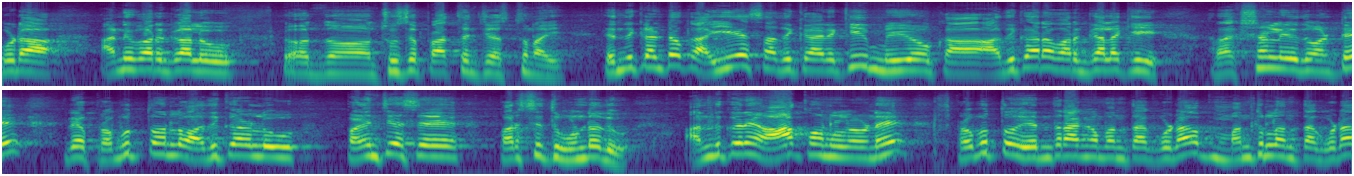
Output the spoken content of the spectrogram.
కూడా అన్ని వర్గాలు చూసే ప్రయత్నం చేస్తున్నాయి. ఎందుకంటే ఒక ఐఏఎస్ అధికారికి మీ యొక్క అధికార వర్గాలకి రక్షణ లేదు అంటే రేపు ప్రభుత్వంలో అధికారులు పనిచేసే పరిస్థితి ఉండదు. అందుకనే ఆ కోణంలోనే ప్రభుత్వ యంత్రాంగం అంతా కూడా మంత్రులంతా కూడా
